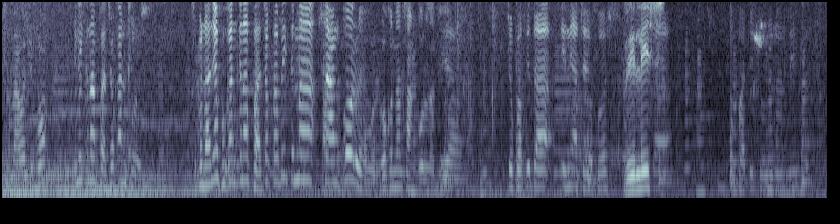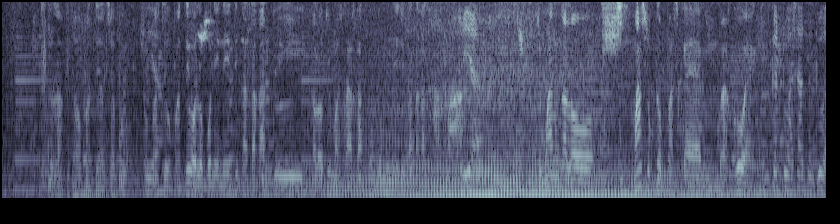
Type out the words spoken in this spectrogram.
Kenapa sih, Bok? Ini kena bacokan bos. Sebenarnya bukan kena bacok tapi kena cangkul ya. Oh, kena sangkul tadi. Iya. Coba kita ini aja ya bos. Rilis. Kita obati dulu nanti. Itulah kita obati aja, Bu. Coba Iya. diobati walaupun ini dikatakan di kalau di masyarakat umum ini dikatakan hama. Iya. Cuman kalau masuk ke baskem Mbah Goeng Ke 212.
